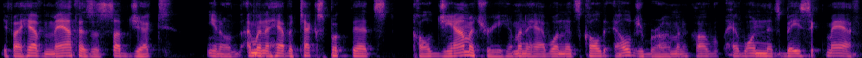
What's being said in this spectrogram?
if I have math as a subject, you know, I'm going to have a textbook that's called geometry. I'm going to have one that's called algebra. I'm going to have one that's basic math.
